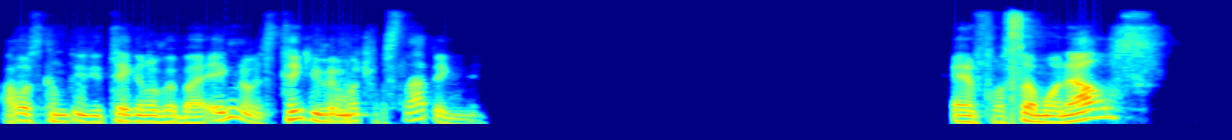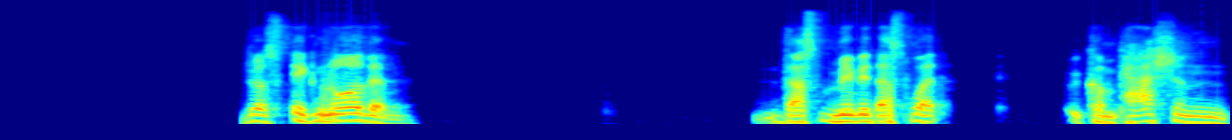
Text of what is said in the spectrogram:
I was completely taken over by ignorance. Thank you very much for slapping me. And for someone else, just ignore them. That's maybe that's what compassion,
